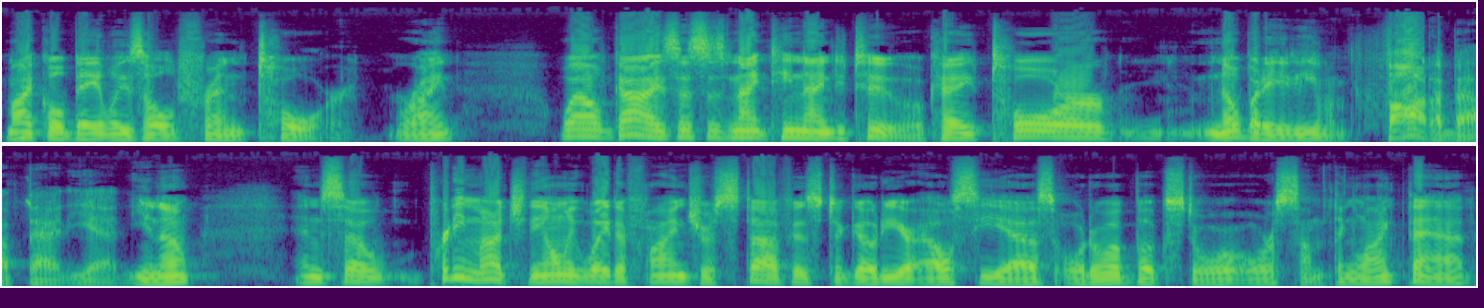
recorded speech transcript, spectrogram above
Michael Bailey's old friend Tor, right? Well, guys, this is 1992, okay? Tor, nobody had even thought about that yet, you know? And so, pretty much the only way to find your stuff is to go to your LCS or to a bookstore or something like that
